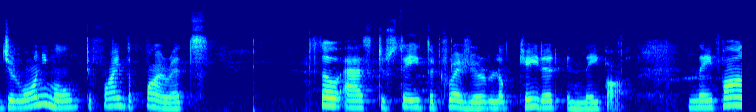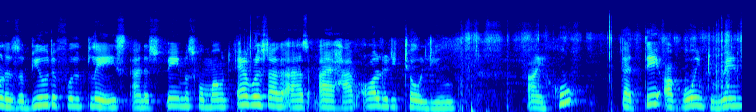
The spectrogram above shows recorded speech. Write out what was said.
Geronimo to find the pirates so as to save the treasure located in Nepal. Nepal is a beautiful place and is famous for Mount Everest as I have already told you. I hope that they are going to win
